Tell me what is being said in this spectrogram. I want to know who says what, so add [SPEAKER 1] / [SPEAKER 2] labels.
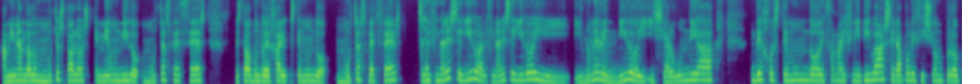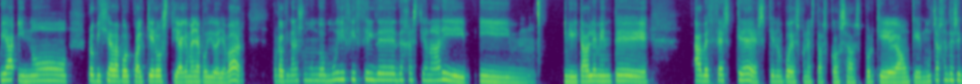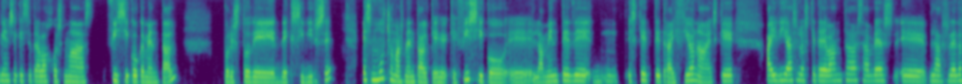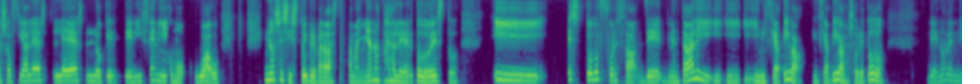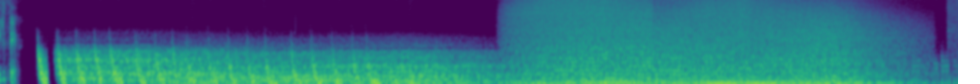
[SPEAKER 1] A mí me han dado muchos palos, me he hundido muchas veces, he estado a punto de dejar este mundo muchas veces y al final he seguido, al final he seguido y, no me he rendido. Y, si algún día dejo este mundo de forma definitiva, será por decisión propia y no propiciada por cualquier hostia que me haya podido llevar. Porque al final es un mundo muy difícil de, gestionar y, mm, inevitablemente a veces crees que no puedes con estas cosas, porque aunque mucha gente se piense que este trabajo es más físico que mental, por esto de, exhibirse, es mucho más mental que, físico. Eh, la mente de, es que te traiciona, es que hay días en los que te levantas, abres eh, las redes sociales, lees lo que te dicen y como, wow, no sé si estoy preparada esta mañana para leer todo esto. Y es todo fuerza de mental y, iniciativa, iniciativa sobre todo, de no rendirte.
